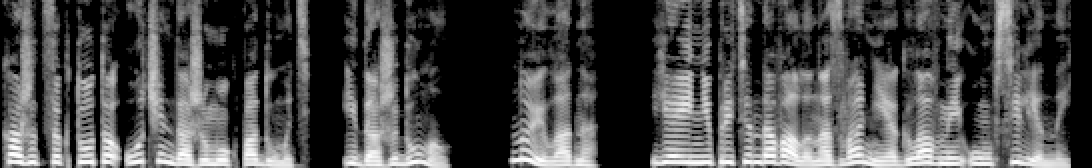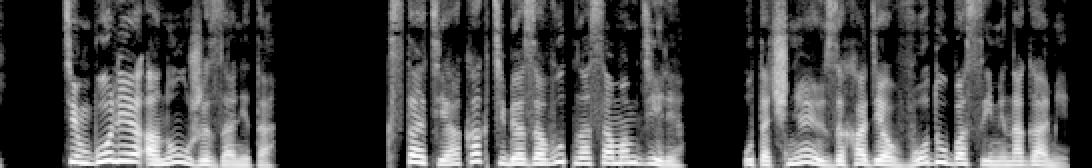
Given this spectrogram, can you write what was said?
Кажется, кто-то очень даже мог подумать. И даже думал. Ну и ладно. Я и не претендовала на звание «Главный ум Вселенной». Тем более оно уже занято. «Кстати, а как тебя зовут на самом деле?» Уточняю, заходя в воду босыми ногами.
